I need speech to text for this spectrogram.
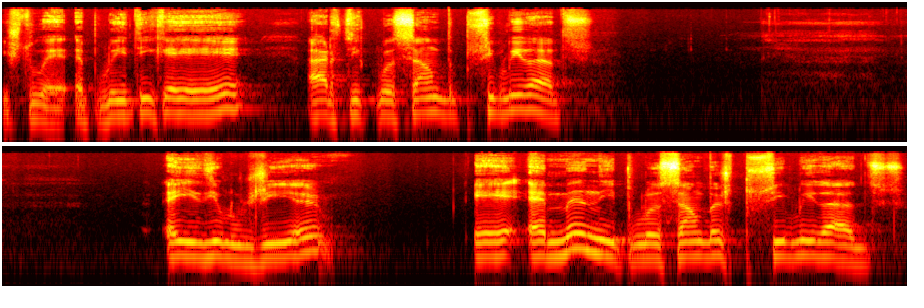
Isto é, a política é a articulação de possibilidades. A ideologia é a manipulação das possibilidades,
